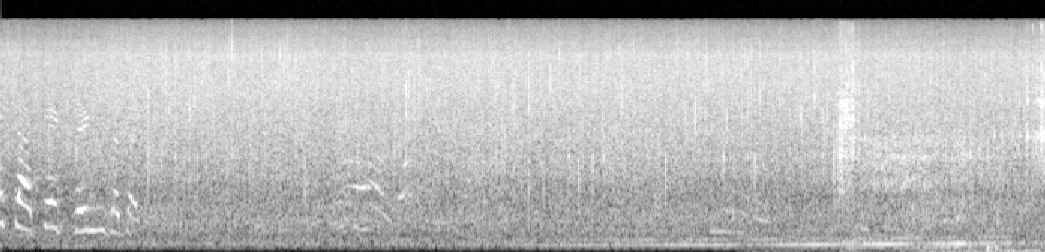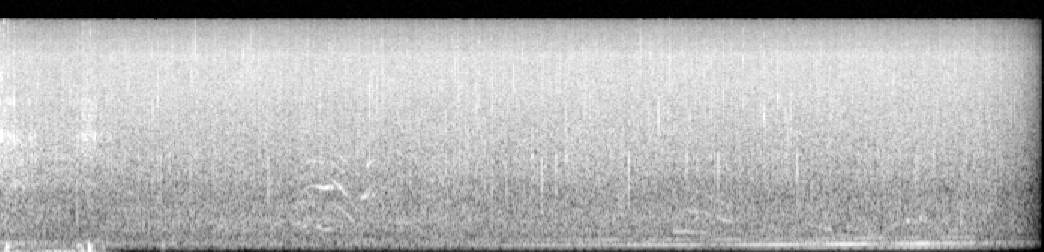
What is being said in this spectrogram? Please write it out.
like that big thing that's like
